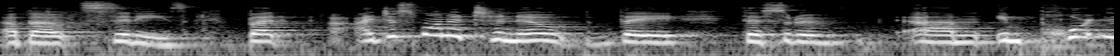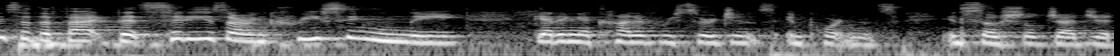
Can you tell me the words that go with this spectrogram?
about cities. But I just wanted to note the, the sort of um, importance of the fact that cities are increasingly getting a kind of resurgence importance in social judge,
